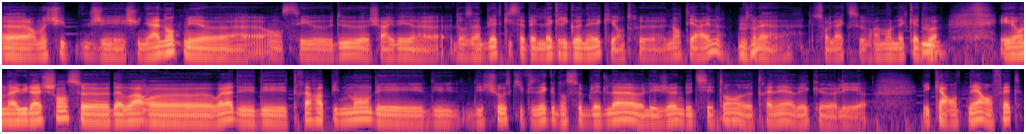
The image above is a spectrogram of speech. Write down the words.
Euh, alors moi, je suis, j'ai- je suis né à Nantes, mais euh, en CE2, je suis arrivé euh, dans un bled qui s'appelle l'Agrigonnet, qui est entre Nantes et Rennes, Mhm. sur la- sur l'axe vraiment de la Cadois. Mm. Et on a eu la chance euh, d'avoir, euh, voilà, des, des- très rapidement des, des- des choses qui faisaient que dans ce bled-là, les jeunes de 17 ans euh, traînaient avec euh, les, les quarantenaires en fait,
